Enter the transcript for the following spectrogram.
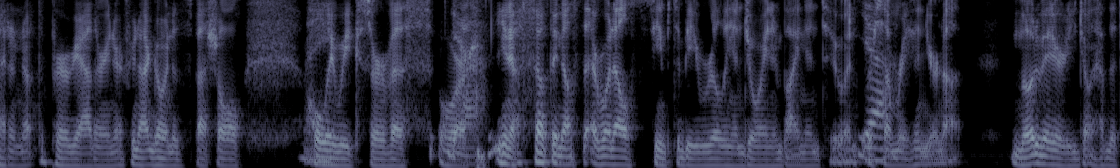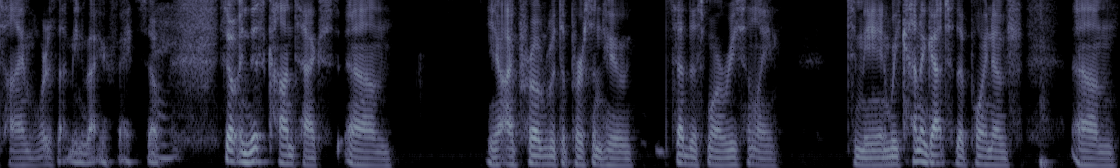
I don't know, the prayer gathering, or if you're not going to the special right. Holy Week service, or yeah. you know something else that everyone else seems to be really enjoying and buying into, and yeah. for some reason you're not motivated or you don't have the time. What does that mean about your faith? So, right. so in this context, um, you know, I probed with the person who said this more recently to me, and we kind of got to the point of. Um,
